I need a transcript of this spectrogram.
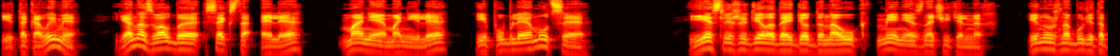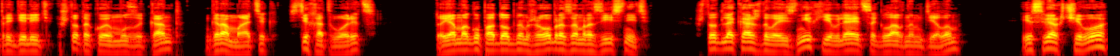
И таковыми я назвал бы Секста Элия, Мания Манилия и Публия Муция, если же дело дойдет до наук менее значительных, и нужно будет определить, что такое музыкант, грамматик, стихотворец, то я могу подобным же образом разъяснить, что для каждого из них является главным делом, и сверх чего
